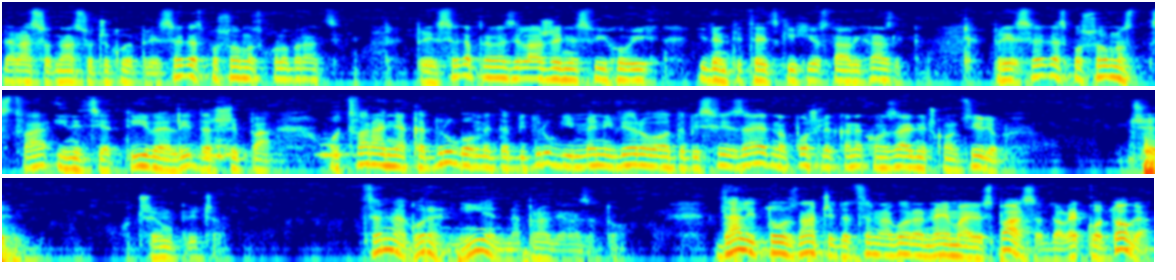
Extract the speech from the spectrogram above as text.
da nas od nas očekuje prije svega sposobnost kolaboracije, prije svega prevazilaženje svih ovih identitetskih i ostalih razlika, prije svega sposobnost stvar inicijative, leadershipa, otvaranja ka drugome da bi drugi meni vjerovao da bi svi zajedno pošli ka nekom zajedničkom cilju. Če? O čemu pričam? Crna Gora nije napravljena za to. Da li to znači da Crna Gora nema spasa? Daleko od toga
